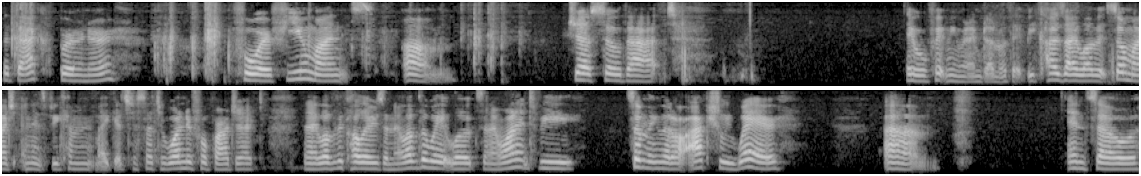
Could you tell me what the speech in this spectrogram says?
the back burner for a few months um, just so that it will fit me when I'm done with it because I love it so much and it's become like it's just such a wonderful project and I love the colors and I love the way it looks and I want it to be something that I'll actually wear um, and so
